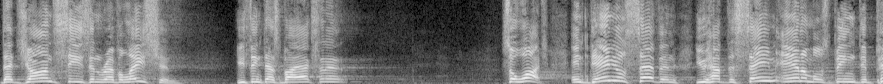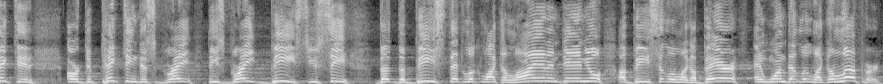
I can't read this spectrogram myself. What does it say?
that John sees in Revelation. You think that's by accident? So watch. In Daniel 7, you have the same animals being depicted or depicting this great, these great beasts. You see the, the beast that looked like a lion in Daniel, a beast that looked like a bear, and one that looked like a leopard.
